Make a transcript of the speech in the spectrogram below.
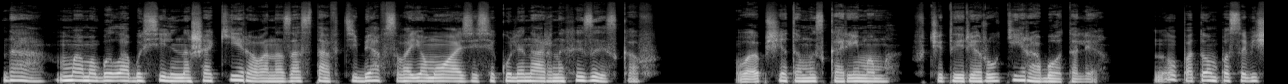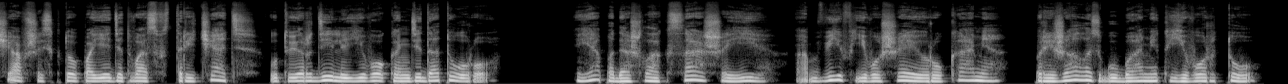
«Да, мама была бы сильно шокирована, застав тебя в своем оазисе кулинарных изысков. Вообще-то мы с Каримом в четыре руки работали». Но потом, посовещавшись, кто поедет вас встречать, утвердили его кандидатуру. Я подошла к Саше и, обвив его шею руками, прижалась губами к его рту.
